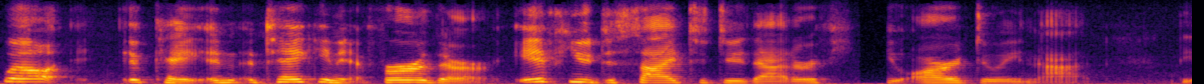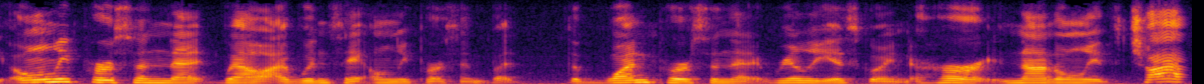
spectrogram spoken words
Well, okay, and taking it further, if you decide to do that or if you are doing that, the only person that, well, I wouldn't say only person, but the one person that it really is going to hurt, not only the child,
